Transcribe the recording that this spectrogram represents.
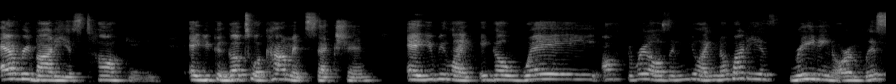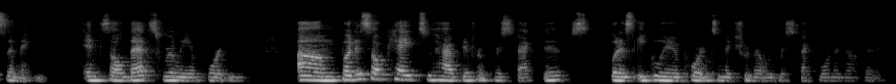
everybody is talking. And you can go to a comment section and you'd be like, it go way off the rails, and you're like, nobody is reading or listening. And so that's really important. Um, but it's okay to have different perspectives, but it's equally important to make sure that we respect one another.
